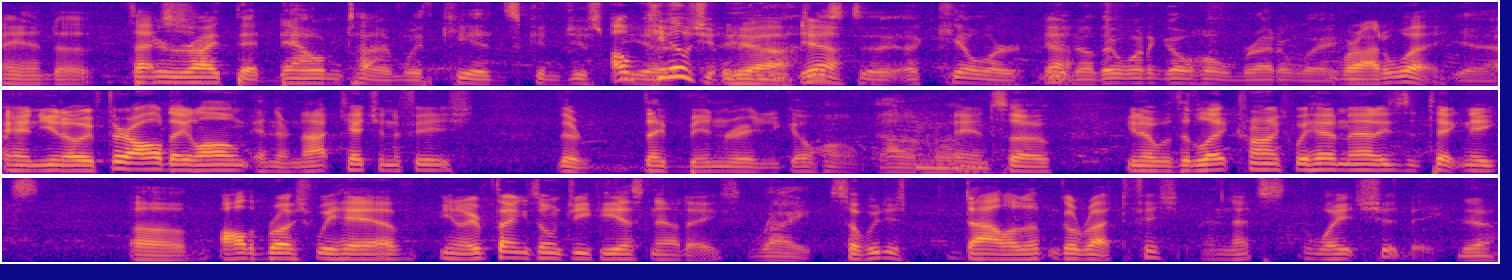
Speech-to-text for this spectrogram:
and uh, that's you're right. That downtime with kids can just be Oh, a- kills you. Yeah. just a, a killer. Yeah. You know, they want to go home right away. right away. Yeah. And you know, if they're all day long and they're not catching the fish, they're they've been ready to go home. Uh-huh. And so, you know, with the electronics we have nowadays and techniques, uh, all the brush we have, you know, everything's on GPS nowadays. Right. So we just dial it up and go right to fishing, and that's the way it should be. Yeah.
